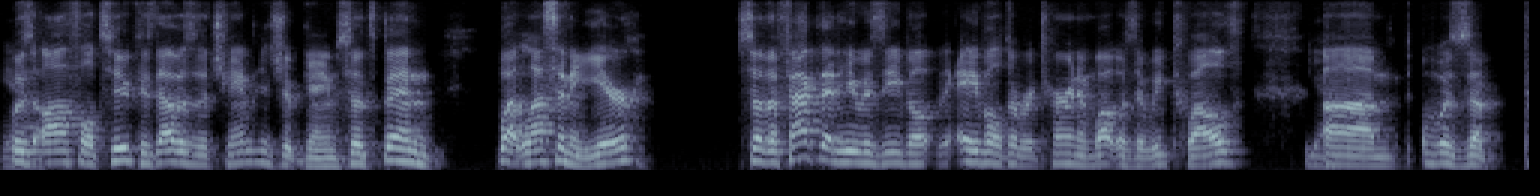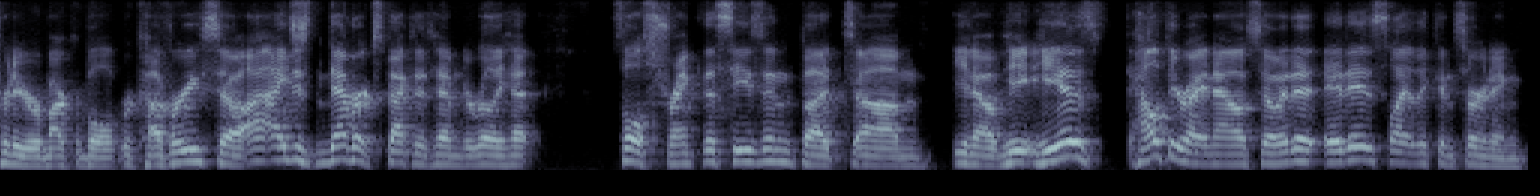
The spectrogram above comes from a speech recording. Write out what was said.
was awful too, because that was the championship game. So it's been what less than a year. So the fact that he was able able to return in what was it, week twelve, Yeah. um, was a pretty remarkable recovery. So I, I just never expected him to really hit full strength this season. But um, you know, he he is healthy right now, so it it is slightly concerning,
